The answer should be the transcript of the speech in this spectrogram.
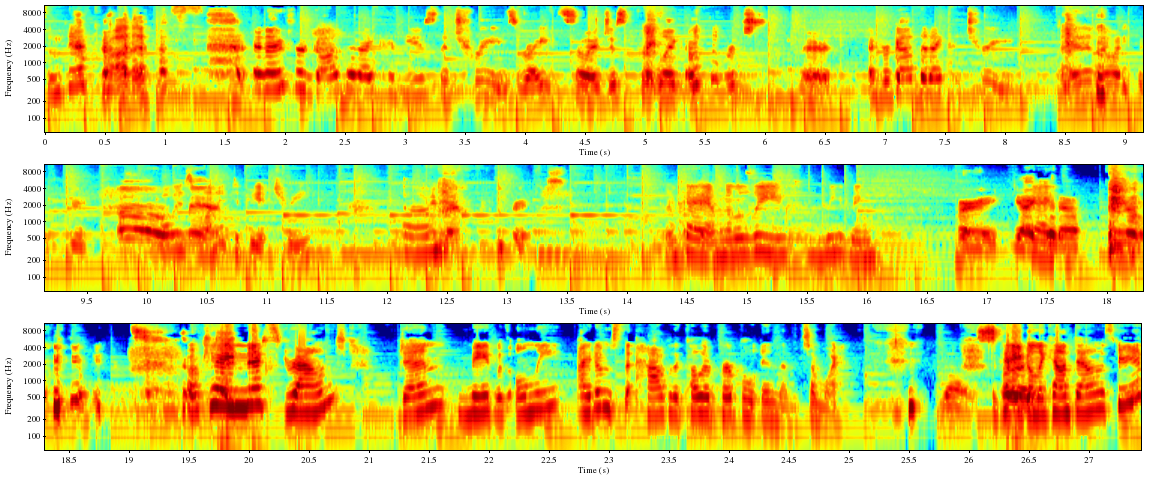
some hair products. and I forgot that I could use the trees, right? So I just put like a torch there. I forgot that I could tree. I didn't know I could tree. Oh Always man. wanted to be a tree. Um, okay, I'm gonna leave. I'm leaving. All right, yeah, Okay. get out. No. Okay, next round. Jen made with only items that have the color purple in them somewhere. yes. Okay, you gonna count down, Asteria?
